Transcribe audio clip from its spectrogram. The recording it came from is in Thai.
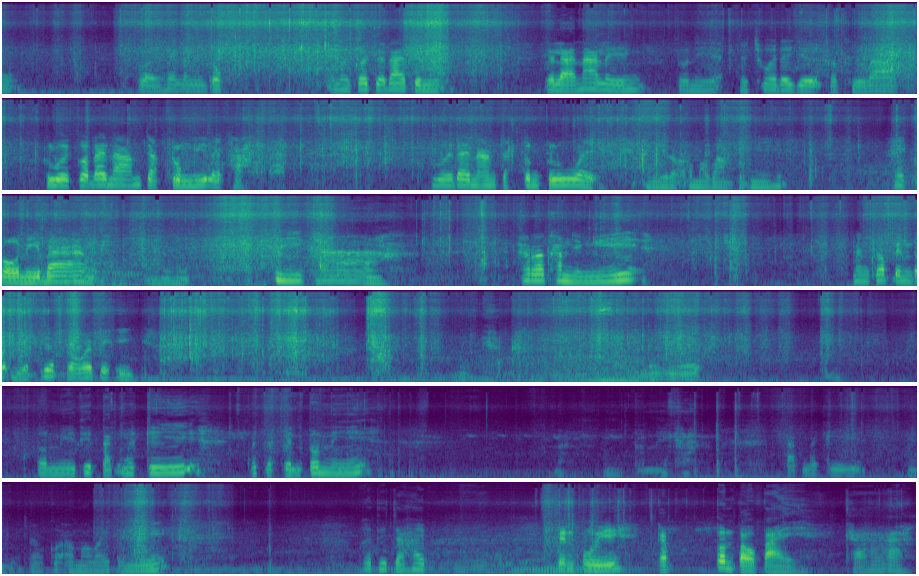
ปล่อยให้มันรกแล้วมันก็จะได้เป็นเวลาหน้าเลงตัวนี้จะช่วยได้เยอะก็คือว่ากล้วยก็ได้น้ำจากตรงนี้แหละค่ะ กล้วยได้น้ำจากต้นกล้วย อันนี้เราเอามาวางตรงนี้ ให้โกอนี้บ้าง นี่ค่ะ ถ้าเราทำอย่างนี้ มันก็เป็นระเบียบเรียบร้อยไปอีกนี่ค่ะแล้วต้นนี้ที่ตัดเมื่อกี้ ก็จะเป็นต้นนี้นี่ต้นนี้ค่ะ ตัดเมื่อกี้นี่เราก็เอามาไว้ตรงนี้ เพื่อที่จะให้เป็นปุ๋ย ต้นต่อไปค่ะ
